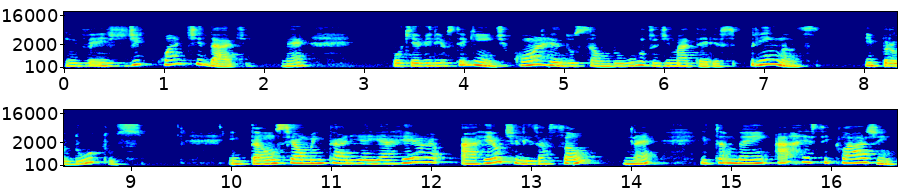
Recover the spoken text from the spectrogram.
em vez de quantidade, né? Porque viria o seguinte, com a redução do uso de matérias-primas e produtos, então se aumentaria a, a reutilização né? E também a reciclagem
